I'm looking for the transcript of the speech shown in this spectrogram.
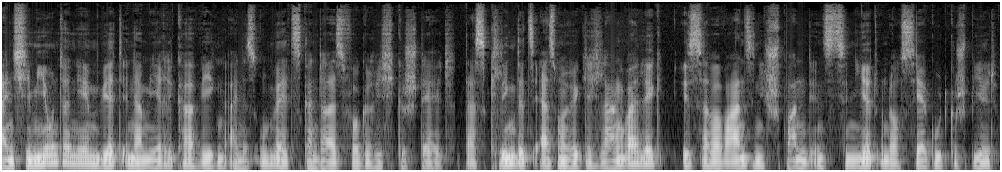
Ein Chemieunternehmen wird in Amerika wegen eines Umweltskandals vor Gericht gestellt. Das klingt jetzt erstmal wirklich langweilig, ist aber wahnsinnig spannend inszeniert und auch sehr gut gespielt.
